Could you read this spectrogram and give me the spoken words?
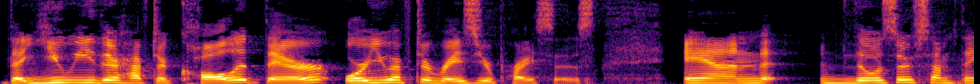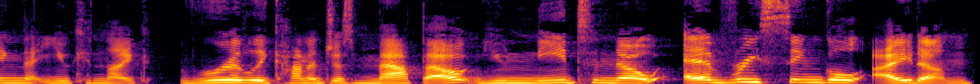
that you either have to call it there or you have to raise your prices. And those are something that you can like really kind of just map out. You need to know every single item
